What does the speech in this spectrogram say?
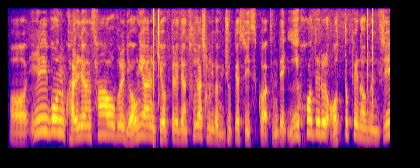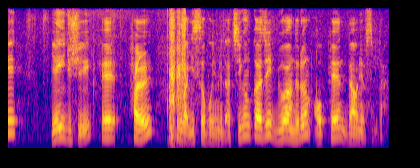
어, 일본 관련 사업을 영위하는 기업들에 대한 투자 심리가 위축될 수 있을 것 같은데 이 허들을 어떻게 넘는지 예의주시할 필요가 있어 보입니다. 지금까지 묘한 흐름 업앤다운이었습니다.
